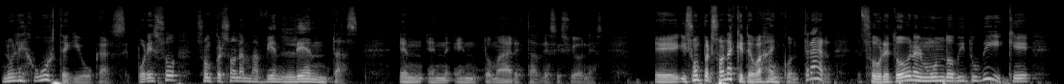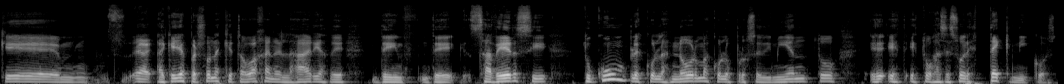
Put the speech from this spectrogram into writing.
no les gusta equivocarse. Por eso son personas más bien lentas en, tomar estas decisiones. Eh, y son personas que te vas a encontrar, sobre todo en el mundo B2B, que, que mm, aquellas personas que trabajan en las áreas de, de saber si Tú cumples con las normas, con los procedimientos, e, estos asesores técnicos,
